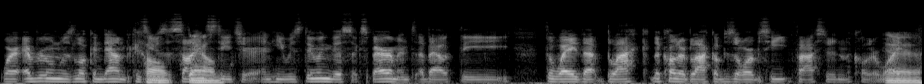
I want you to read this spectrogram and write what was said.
where everyone was looking down because he was a science down. teacher and he was doing this experiment about the the way that black the color black absorbs heat faster than the color white. yeah.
